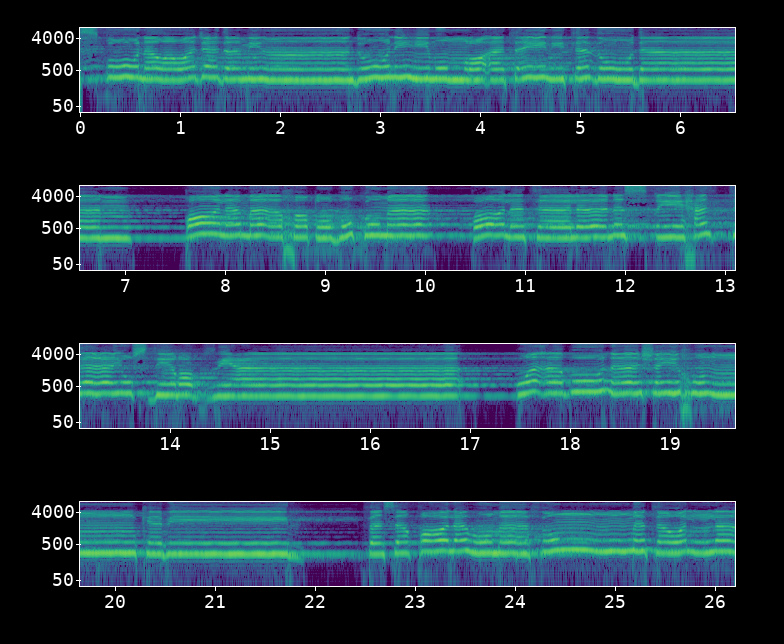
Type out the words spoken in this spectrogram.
يسقون ووجد من دونهم امرأتين تذودان. قال ما خطبكما؟ قالتا لا نسقي حتى يصدر الرعاء. وأبونا شيخ كبير. فسقى لهما ثم تولى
